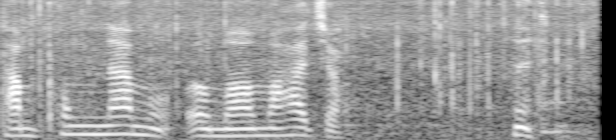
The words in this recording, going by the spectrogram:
단풍나무 어마어마하죠?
